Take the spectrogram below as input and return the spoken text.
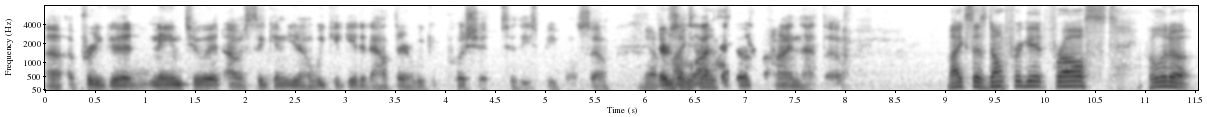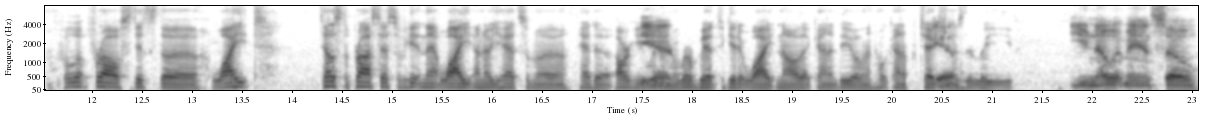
uh, a pretty good name to it. I was thinking, you know, we could get it out there, we could push it to these people. So Yep. there's Mike a lot says- that goes behind that, though. Mike says, "Don't forget Frost. Pull it up. Pull up Frost. It's the white. Tell us the process of getting that white. I know you had some uh, had to argue Yeah. with him a little bit to get it white and all that kind of deal. And what kind of protection Yeah. does it leave? you know it man so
